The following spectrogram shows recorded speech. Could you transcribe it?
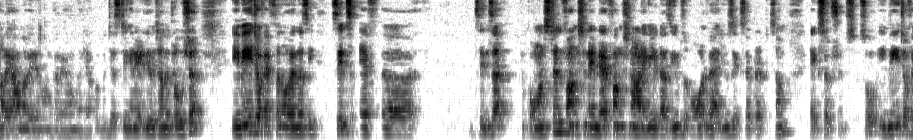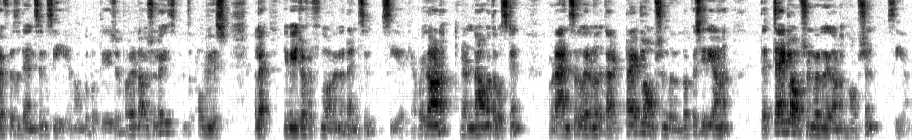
അറിയാവുന്ന കാര്യം നമുക്ക് അറിയാവുന്ന കാര്യം. അപ്പൊ ജസ്റ്റ് ഇങ്ങനെ എഴുതി വെച്ചാൽ ക്ലോഷർ ഇമേജ് ഓഫ് എഫ് എന്ന് പറയുന്ന C since f since constant function എന്റെ ഫംഗ്ഷൻ ആണെങ്കിൽ it assumes all values except at some exceptions so image of f is dense in C നമുക്ക് പ്രത്യേകിച്ച് പറയേണ്ട ആവശ്യമില്ല. ഇറ്റ്സ് ഒബിയസ് അല്ലെ? ഇമേജ് ഓഫ് എഫ് എന്ന് പറയുന്നത് ഡെൻസ് ഇൻ സി ആയിരിക്കും. അപ്പോൾ ഇതാണ് രണ്ടാമത്തെ ക്വസ്റ്റ്യൻ ഇവിടെ ആൻസർ വരുന്നത് കറക്റ്റ് ആയിട്ടുള്ള ഓപ്ഷൻ വരുന്നത്. ഇതൊക്കെ ശരിയാണ്. തെറ്റായിട്ടുള്ള ഓപ്ഷൻ വരുന്നത് ഏതാണ്? ഓപ്ഷൻ സി ആണ്.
